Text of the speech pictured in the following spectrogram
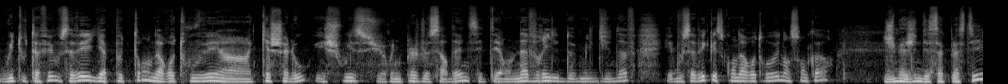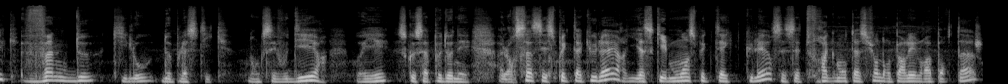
oui, tout à fait. Vous savez, il y a peu de temps, on a retrouvé un cachalot échoué sur une plage de Sardaigne. C'était en avril 2019. Et vous savez qu'est-ce qu'on a retrouvé dans son corps? J'imagine des sacs plastiques 22 kilos de plastique. Donc c'est vous dire, vous voyez, ce que ça peut donner. Alors ça, c'est spectaculaire. Il y a ce qui est moins spectaculaire, c'est cette fragmentation dont parlait le reportage.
